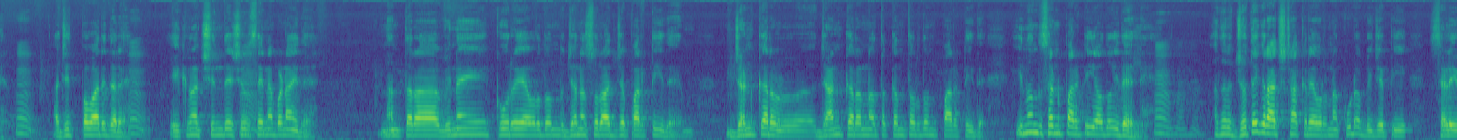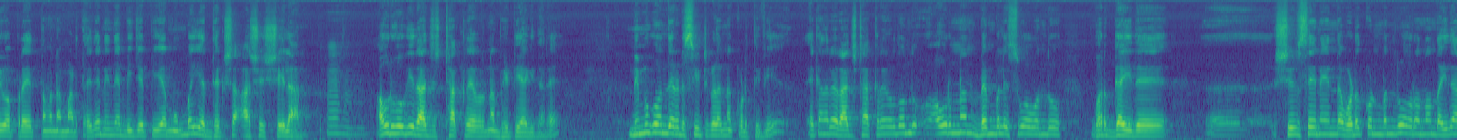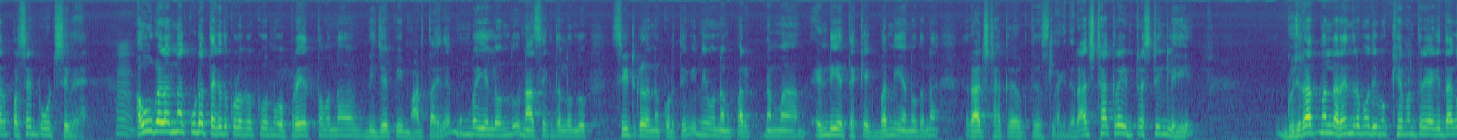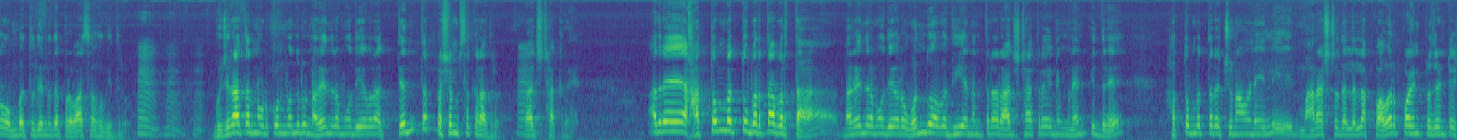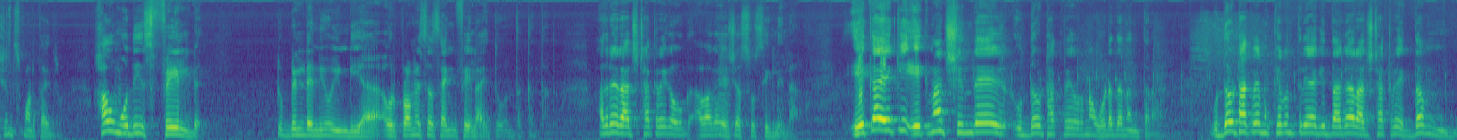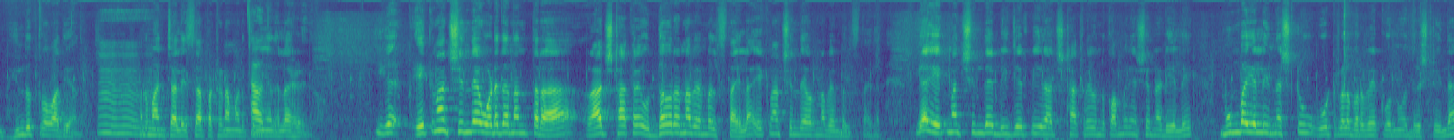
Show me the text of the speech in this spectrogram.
ಅಜಿತ್ ಪವಾರ್ ಇದ್ದಾರೆ. ಏಕನಾಥ್ ಶಿಂದೆ ಶಿವಸೇನಾ ಬಣ ಇದೆ. ನಂತರ ವಿನಯ್ ಕೋರೆ ಅವರದೊಂದು ಜನಸುರಾಜ್ಯ ಪಾರ್ಟಿ ಇದೆ. ಜಣ್ಕರ್ ಜಾನ್ಕರ್ ಅನ್ನತಕ್ಕಂಥವ್ರದ್ದೊಂದು ಪಾರ್ಟಿ ಇದೆ. ಇನ್ನೊಂದು ಸಣ್ಣ ಪಾರ್ಟಿ ಯಾವುದೋ ಇದೆ ಅಲ್ಲಿ. ಅದರ ಜೊತೆಗೆ ರಾಜ್ ಠಾಕ್ರೆ ಅವರನ್ನು ಕೂಡ ಬಿ ಜೆ ಪಿ ಸೆಳೆಯುವ ಪ್ರಯತ್ನವನ್ನು ಮಾಡ್ತಾ ಇದೆ. ನಿನ್ನೆ ಬಿ ಜೆ ಪಿಯ ಮುಂಬೈ ಅಧ್ಯಕ್ಷ ಆಶೀಶ್ ಶೇಲಾನ್ ಅವರು ಹೋಗಿ ರಾಜ್ ಠಾಕ್ರೆ ಅವರನ್ನ ಭೇಟಿಯಾಗಿದ್ದಾರೆ. ನಿಮಗೂ ಒಂದೆರಡು ಸೀಟ್ಗಳನ್ನು ಕೊಡ್ತೀವಿ. ಯಾಕಂದರೆ ರಾಜ್ ಠಾಕ್ರೆ ಅವ್ರದ್ದೊಂದು ಅವ್ರನ್ನ ಬೆಂಬಲಿಸುವ ಒಂದು ವರ್ಗ ಇದೆ. ಶಿವಸೇನೆಯಿಂದ ಒಡ್ಕೊಂಡು ಬಂದರೂ ಅವರೊಂದೊಂದು ಐದಾರು ಪರ್ಸೆಂಟ್ ವೋಟ್ಸ್ ಇವೆ. ಅವುಗಳನ್ನು ಕೂಡ ತೆಗೆದುಕೊಳ್ಬೇಕು ಅನ್ನುವ ಪ್ರಯತ್ನವನ್ನು ಬಿ ಜೆ ಪಿ ಮಾಡ್ತಾ ಇದೆ. ಮುಂಬೈಯಲ್ಲೊಂದು ನಾಸಿಕ್ದಲ್ಲೊಂದು ಸೀಟ್ಗಳನ್ನು ಕೊಡ್ತೀವಿ. ನೀವು ನಮ್ಮ ಪಾರ್ಟ್ ನಮ್ಮ ಎನ್ ಡಿ ಎ ತೆಕ್ಕೆಗೆ ಬನ್ನಿ ಅನ್ನೋದನ್ನು ರಾಜ್ ಠಾಕ್ರೆ ಅವ್ರಿಗೆ ತಿಳಿಸಲಾಗಿದೆ. ರಾಜ್ ಠಾಕ್ರೆ ಇಂಟ್ರೆಸ್ಟಿಂಗ್ಲಿ ಗುಜರಾತ್ನಲ್ಲಿ ನರೇಂದ್ರ ಮೋದಿ ಮುಖ್ಯಮಂತ್ರಿಯಾಗಿದ್ದಾಗ ಒಂಬತ್ತು ದಿನದ ಪ್ರವಾಸ ಹೋಗಿದ್ದರು ಗುಜರಾತನ್ನು ನೋಡ್ಕೊಂಡು ಬಂದರು ನರೇಂದ್ರ ಮೋದಿಯವರ ಅತ್ಯಂತ ಪ್ರಶಂಸಕರಾದರು ರಾಜ್ ಠಾಕ್ರೆ. ಆದರೆ ಹತ್ತೊಂಬತ್ತು ಬರ್ತಾ ಬರ್ತಾ ನರೇಂದ್ರ ಮೋದಿಯವರ ಒಂದು ಅವಧಿಯ ನಂತರ ರಾಜ್ ಠಾಕ್ರೆ ನಿಮ್ಗೆ ನೆನಪಿದ್ರೆ ಹತ್ತೊಂಬತ್ತರ ಚುನಾವಣೆಯಲ್ಲಿ ಮಹಾರಾಷ್ಟ್ರದಲ್ಲೆಲ್ಲ ಪವರ್ ಪಾಯಿಂಟ್ ಪ್ರೆಸೆಂಟೇಷನ್ಸ್ ಮಾಡ್ತಾಯಿದ್ರು how Modi is failed to build a new India ಅವ್ರ ಪ್ರಾಮಿಸಸ್ ಹೆಂಗೆ ಫೇಲ್ ಆಯಿತು ಅಂತಕ್ಕಂಥದ್ದು. ಆದರೆ ರಾಜ್ ಠಾಕ್ರೆಗೆ ಅವಾಗ ಅವಾಗ ಯಶಸ್ಸು ಸಿಗಲಿಲ್ಲ. ಏಕಾಏಕಿ ಏಕನಾಥ್ ಶಿಂದೆ, ಉದ್ಧವ್ ಠಾಕ್ರೆಯವ್ರನ್ನ ಒಡೆದ ನಂತರ ಉದ್ಧವ್ ಠಾಕ್ರೆ ಮುಖ್ಯಮಂತ್ರಿಯಾಗಿದ್ದಾಗ ರಾಜ್ ಠಾಕ್ರೆ ಎಕ್ದಮ್ ಹಿಂದುತ್ವವಾದಿ ಆದರು. ಹ್ಮ್ ಹನುಮಾನ್ ಚಾಲೀಸ ಪಠಣ ಮಾಡ್ತೀನಿ ಅದೆಲ್ಲ ಹೇಳಿದರು. ಈಗ ಏಕನಾಥ್ ಶಿಂದೆ ಒಡೆದ ನಂತರ ರಾಜ್ ಠಾಕ್ರೆ ಉದ್ಧವರನ್ನು ಬೆಂಬಲಿಸ್ತಾ ಇಲ್ಲ ಏಕನಾಥ್ ಶಿಂದೆ ಅವ್ರನ್ನ ಬೆಂಬಲಿಸ್ತಾ ಇದ್ದಾರೆ. ಹೀಗಾಗಿ Eknath Shinde B J P Raj Thackeray ಒಂದು ಕಾಂಬಿನೇಷನ್ ಅಡಿಯಲ್ಲಿ ಮುಂಬೈಯಲ್ಲಿ ಇನ್ನಷ್ಟು ಓಟ್ಗಳು ಬರಬೇಕು ಅನ್ನುವ ದೃಷ್ಟಿಯಿಂದ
